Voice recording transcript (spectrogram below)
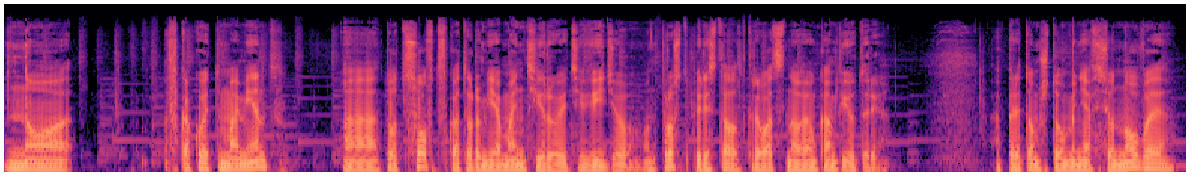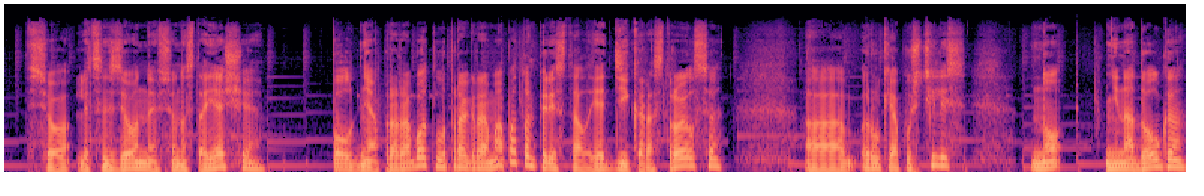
но в какой-то момент а, тот софт, в котором я монтирую эти видео, он просто перестал открываться на моем компьютере. А при том, что у меня все новое, все лицензионное, все настоящее. Полдня проработала программа, а потом перестал. Я дико расстроился, а, руки опустились, но ненадолго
